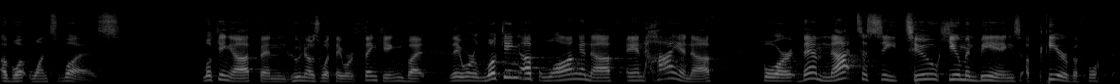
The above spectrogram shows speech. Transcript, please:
of what once was. Looking up, and who knows what they were thinking, but they were looking up long enough and high enough for them not to see two human beings appear before them.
